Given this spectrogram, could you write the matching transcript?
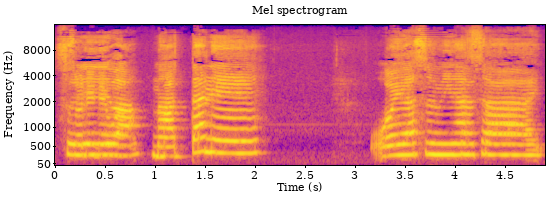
それではまたね。おやすみなさい。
